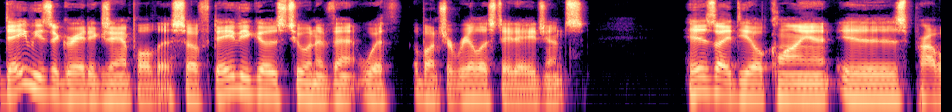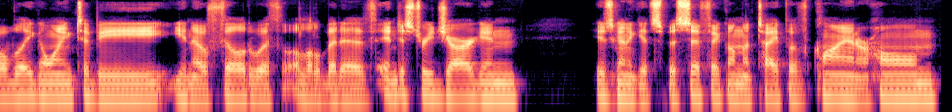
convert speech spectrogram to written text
Davie's a great example of this. So if Davie goes to an event with a bunch of real estate agents, his ideal client is probably going to be, you know, filled with a little bit of industry jargon. He's going to get specific on the type of client or home.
